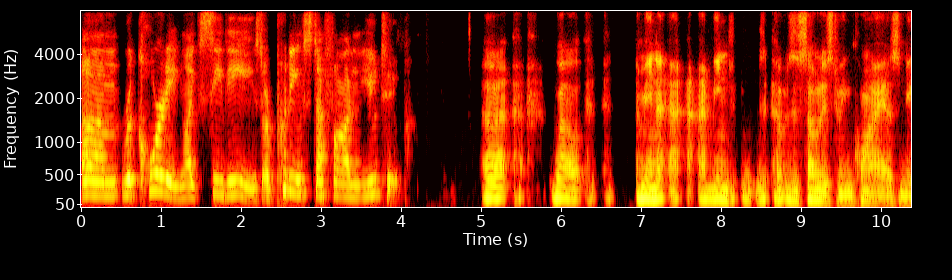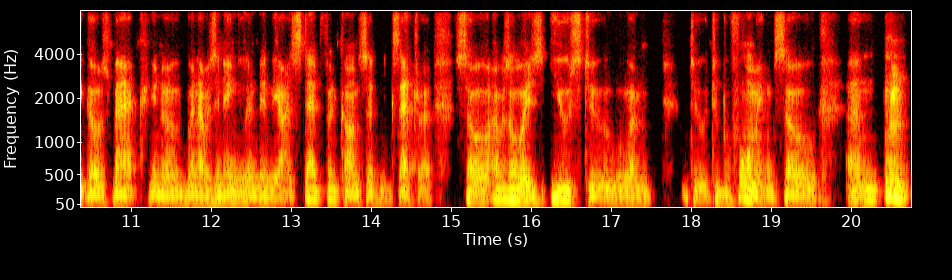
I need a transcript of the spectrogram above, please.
um, recording like CDs or putting stuff on YouTube? Uh, well, I mean, I, I, mean, I was a soloist doing choirs, and it goes back, you know, when I was in England in the Eisteddfod concert, etc. So I was always used to um, to to performing. So and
